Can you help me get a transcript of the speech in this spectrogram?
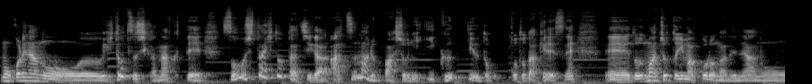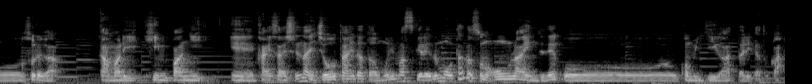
もうこれあの、一つしかなくて、そうした人たちが集まる場所に行くっていうことだけですね。えっ、ー、と、まあちょっと今コロナでね、あの、それがあまり頻繁に、えー、開催してない状態だとは思いますけれども、ただそのオンラインでね、こう、コミュニティがあったりだとか、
